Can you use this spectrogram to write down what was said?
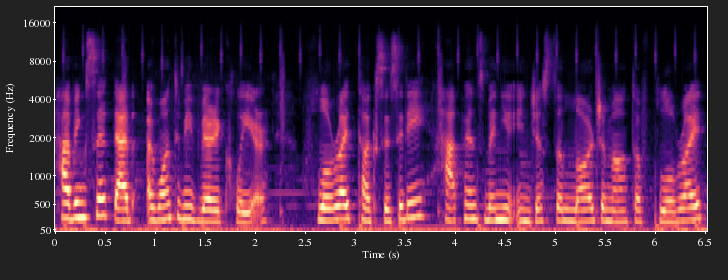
Having said that, I want to be very clear. Fluoride toxicity happens when you ingest a large amount of fluoride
